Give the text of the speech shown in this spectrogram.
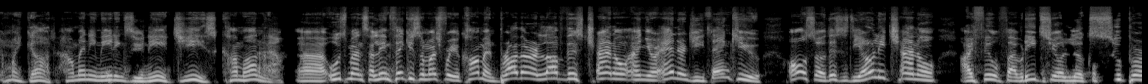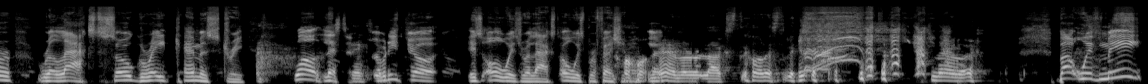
Oh my God, how many meetings do you need? Jeez, come on now. Uh, Usman Salim, thank you so much for your comment. Brother, I love this channel and your energy. Thank you. Also, this is the only channel I feel Fabrizio looks super relaxed. So great chemistry. Well, listen, Fabrizio is always relaxed, always professional. Oh, never relaxed, honestly. never. But with me,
